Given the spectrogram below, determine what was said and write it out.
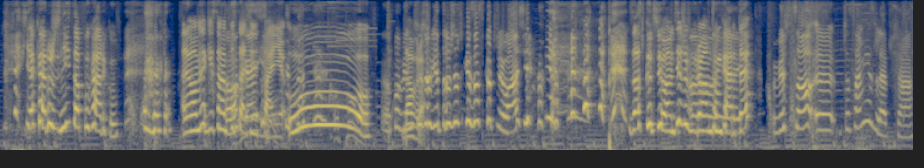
Jaka różnica pucharków. Ale mamy takie same postacie, Okej. więc fajnie. Uuu! No, powiem Dobra. ci, że mnie troszeczkę zaskoczyłaś. Zaskoczyłam cię, że wybrałam tą Ojej. kartę? Wiesz co, e, czasami jest lepsza.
